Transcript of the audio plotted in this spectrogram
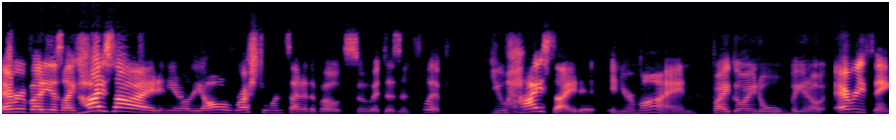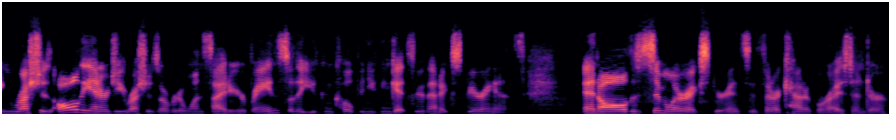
everybody is like high side and you know they all rush to one side of the boat so it doesn't flip you high side it in your mind by going to mm. you know everything rushes all the energy rushes over to one side of your brain so that you can cope and you can get through that experience and all the similar experiences that are categorized under.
